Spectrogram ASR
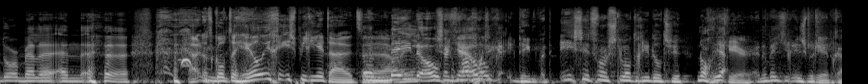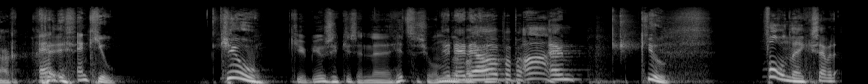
doorbellen. En eh, Nou, dat komt er heel geïnspireerd uit. Mailen ook. Jij ook, Ik denk, wat is dit voor een slotriedeltje? Nog een Ja. keer. En een beetje geïnspireerd graag. En, en Q. Q. Q Music is een hitstation. Nee, nee, nee. Wat- oh, papa. Ah. En Q. Volgende week zijn we er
